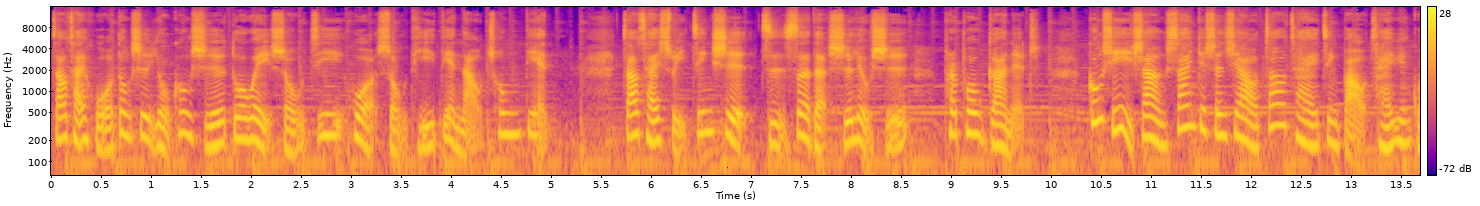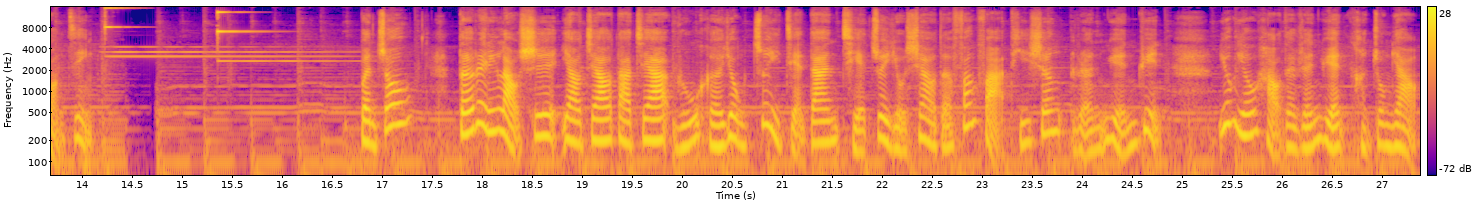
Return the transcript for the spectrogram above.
招财活动是有空时多为手机或手提电脑充电。招财水晶是紫色的石榴石 （Purple Garnet）。恭喜以上三个生肖招财进宝，财源广进。本周德瑞琳老师要教大家如何用最简单且最有效的方法提升人缘运。拥有好的人缘很重要，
